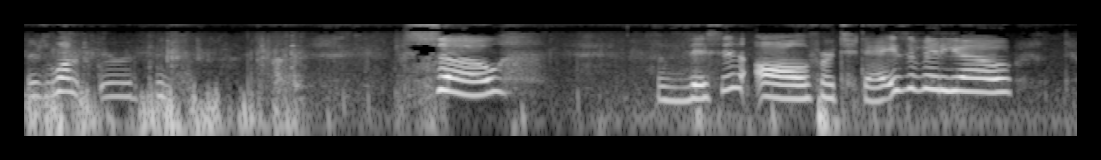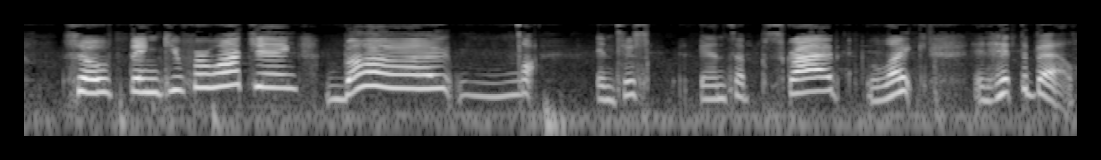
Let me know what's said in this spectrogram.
There's one bird. So, this is all for today's video. So, thank you for watching. Bye. And, and subscribe, like, and hit the bell.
